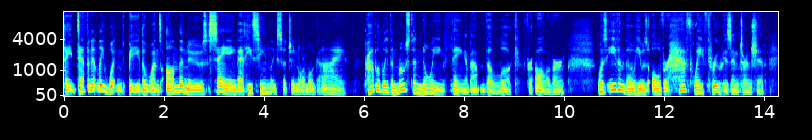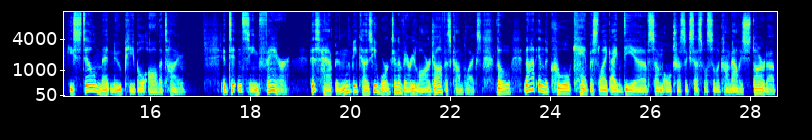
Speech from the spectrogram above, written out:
they definitely wouldn't be the ones on the news saying that he seemed like such a normal guy. Probably the most annoying thing about the look for Oliver was even though he was over halfway through his internship, he still met new people all the time. It didn't seem fair. This happened because he worked in a very large office complex, though not in the cool campus like idea of some ultra successful Silicon Valley startup,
